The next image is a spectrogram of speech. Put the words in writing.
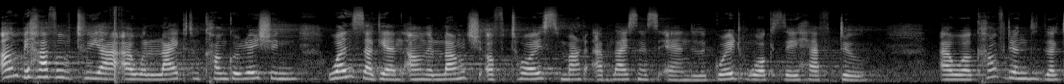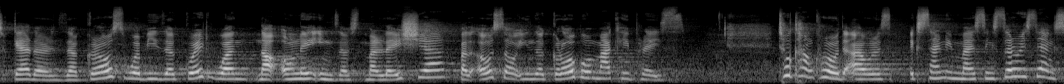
On behalf of Tuya, I would like to congratulate once again on the launch of Toush Smart Appliances and the great work they have done. I am confident that together the growth will be the great one not only in the Malaysia but also in the global marketplace. To conclude, I was extending my sincere thanks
